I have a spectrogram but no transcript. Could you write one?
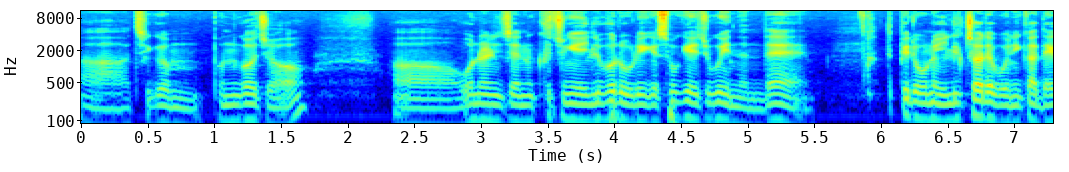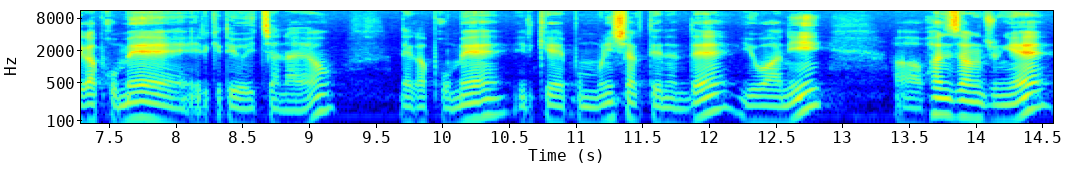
어, 지금 본 거죠. 어, 오늘 이제는 그 중에 일부를 우리에게 소개해주고 있는데 특별히 오늘 1절에 보니까 내가 봄에 이렇게 되어 있잖아요. 내가 봄에 이렇게 본문이 시작되는데 요한이 어, 환상 중에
